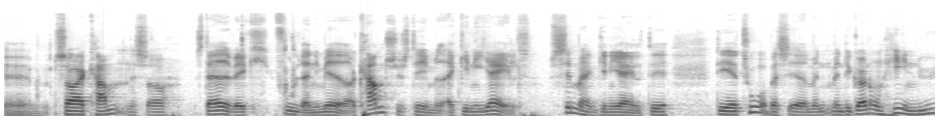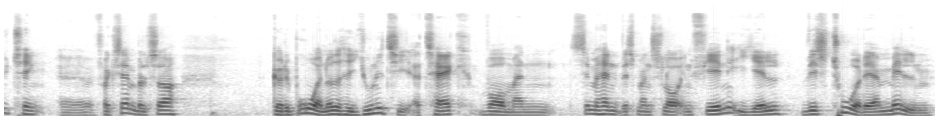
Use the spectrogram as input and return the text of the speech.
øh, så er kampene så stadigvæk fuldt animeret, og kampsystemet er genialt. Simpelthen genialt. Det, det er turbaseret, men, men det gør nogle helt nye ting. Øh, for eksempel så gør det brug af noget, der hedder Unity Attack, hvor man simpelthen, hvis man slår en fjende ihjel, hvis tur det er mellem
